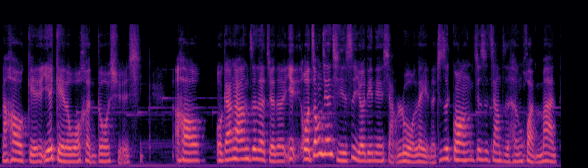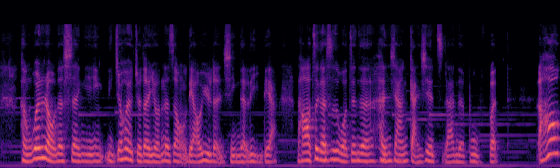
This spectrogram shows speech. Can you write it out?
然后给也给了我很多学习，然后。我刚刚真的觉得，一我中间其实是有点点想落泪的，就是光就是这样子很缓慢、很温柔的声音，你就会觉得有那种疗愈人心的力量。然后这个是我真的很想感谢子安的部分，然后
